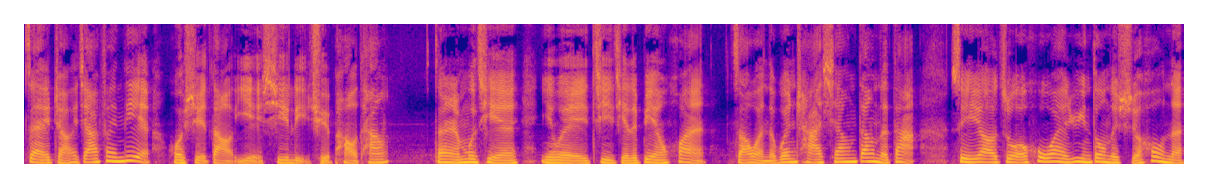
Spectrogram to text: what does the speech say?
再找一家饭店，或是到野溪里去泡汤。当然，目前因为季节的变换。早晚的温差相当的大，所以要做户外运动的时候呢，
